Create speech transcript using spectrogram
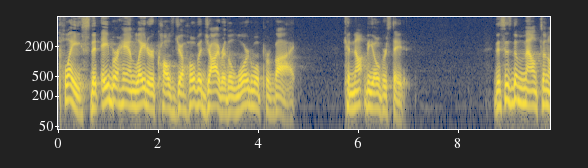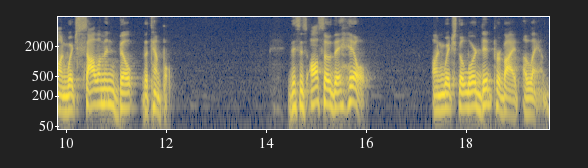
place that Abraham later calls Jehovah Jireh, the Lord will provide, cannot be overstated. This is the mountain on which Solomon built the temple. This is also the hill on which the Lord did provide a lamb.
